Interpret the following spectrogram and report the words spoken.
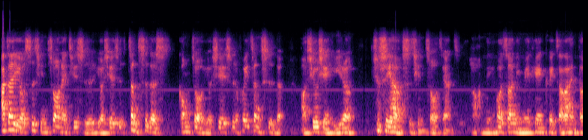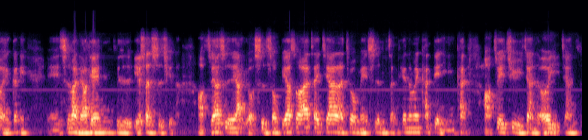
啊。在有事情做呢，其实有些是正式的工作，有些是非正式的啊，休闲娱乐，就是要有事情做这样子啊。你或者说你每天可以找到很多人跟你诶吃饭聊天，就是也算事情了啊。只要是要有事做，不要说啊在家了就没事，整天那边看电影、看啊追剧这样的而已，这样子。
